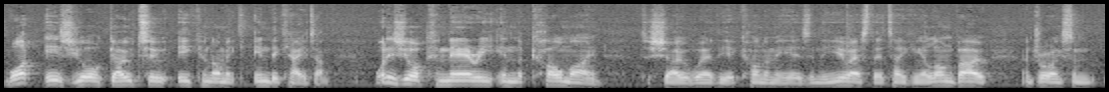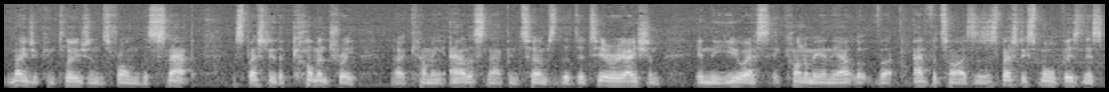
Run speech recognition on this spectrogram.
What is your go to economic indicator? What is your canary in the coal mine to show where the economy is? In the US, they're taking a long bow and drawing some major conclusions from the snap, especially the commentary uh, coming out of snap in terms of the deterioration in the US economy and the outlook for advertisers, especially small business,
